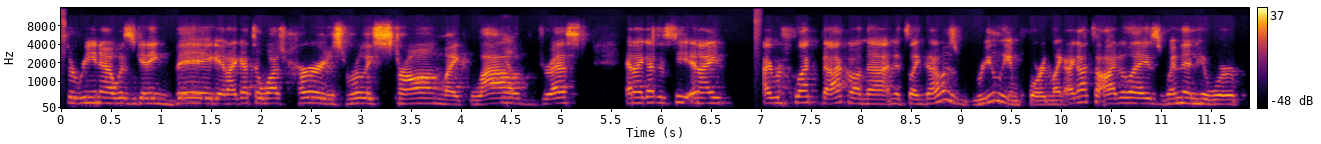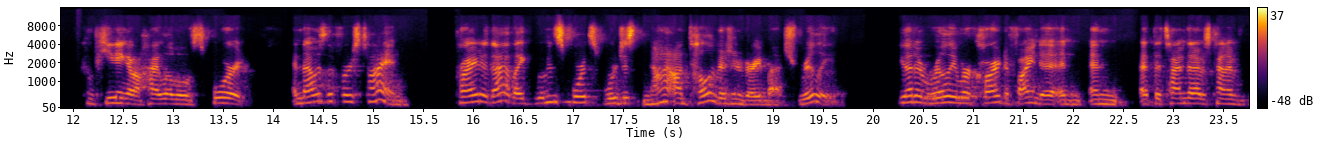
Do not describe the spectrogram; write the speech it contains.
Serena was getting big. And I got to watch her just really strong, like loud, yep. dressed. And I got to see, and I, I reflect back on that and it's like that was really important. Like I got to idolize women who were competing at a high level of sport and that was the first time. Prior to that, like women's sports were just not on television very much, really. You had to really work hard to find it. And and at the time that I was kind of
